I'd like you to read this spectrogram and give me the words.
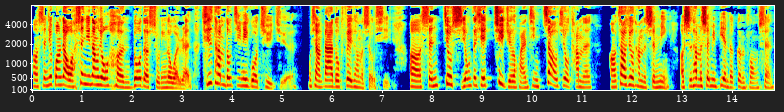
哦，神就光照我。圣经当中很多的属灵的伟人，其实他们都经历过拒绝。我想大家都非常的熟悉。呃，神就使用这些拒绝的环境，造就他们的造就他们的生命，呃，使他们生命变得更丰盛。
